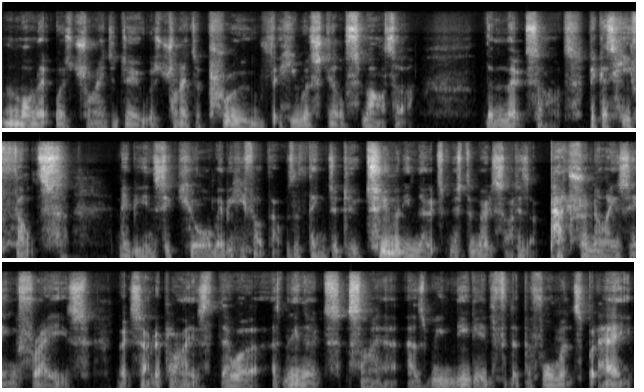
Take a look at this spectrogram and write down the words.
Monarch was trying to do was trying to prove that he was still smarter than Mozart because he felt maybe insecure, maybe he felt that was the thing to do. Too many notes, Mr. Mozart, is a patronizing phrase. Mozart replies, There were as many notes, sire, as we needed for the performance, but hey,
